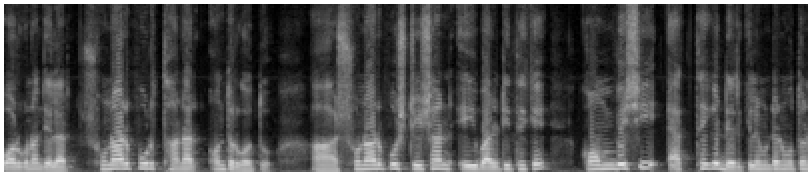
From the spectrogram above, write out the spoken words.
পরগনা জেলার সোনারপুর থানার অন্তর্গত। আর সোনারপুর স্টেশন এই বাড়িটি থেকে কম বেশি এক থেকে দেড় কিলোমিটার মতন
